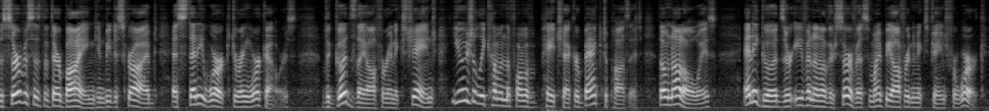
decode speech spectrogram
The services that they're buying can be described as steady work during work hours. The goods they offer in exchange usually come in the form of a paycheck or bank deposit, though not always. Any goods or even another service might be offered in exchange for work.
